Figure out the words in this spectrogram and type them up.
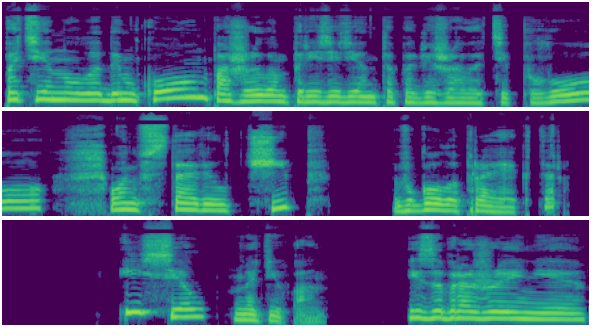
потянуло дымком, по жилам президента побежало тепло, он вставил чип в голопроектор и сел на диван. Изображение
